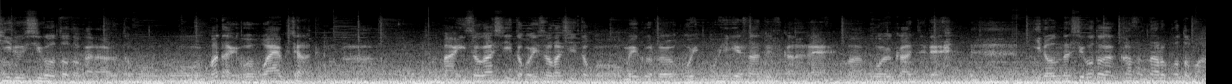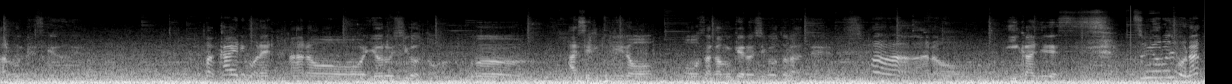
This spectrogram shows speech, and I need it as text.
昼仕事とかなるともうまた和訳ちゃなってくるからまあ忙しいとこ忙しいとこを巡るおひげさんですからね。まあこういう感じで いろんな仕事が重なることもあるんですけどね。まあ帰りもねあのー、夜仕事。うん。走りきりの大阪向けの仕事なんで。まあのー、いい感じです積み下ろしも楽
